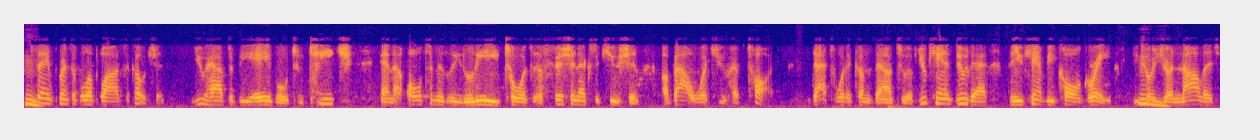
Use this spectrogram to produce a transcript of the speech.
Hmm. Same principle applies to coaching. You have to be able to teach and ultimately lead towards efficient execution about what you have taught. That's what it comes down to. If you can't do that, then you can't be called great because mm. your knowledge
